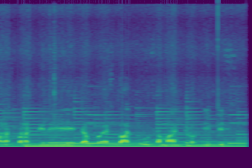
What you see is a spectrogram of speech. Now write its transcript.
panas-panas gini campur es batu sama jeruk nipis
